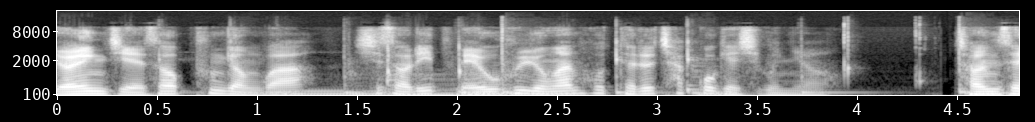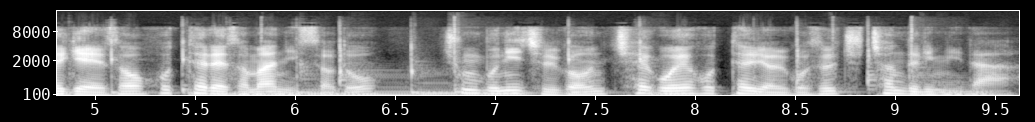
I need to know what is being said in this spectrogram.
여행지에서 풍경과 시설이 매우 훌륭한 호텔을 찾고 계시군요. 전 세계에서 호텔에서만 있어도 충분히 즐거운 최고의 호텔 10곳을 추천드립니다.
